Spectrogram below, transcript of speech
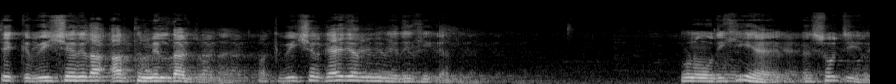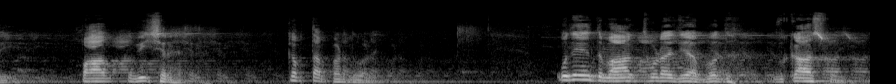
ਤੇ ਕਵੀਸ਼ਰ ਦਾ ਅਰਥ ਮਿਲਦਾ ਜੁਲਦਾ ਹੈ। ਪਰ ਕਵੀਸ਼ਰ ਕਹਿ ਜਾਂਦੇ ਨੇ ਰੀਖੀ ਕਹਿੰਦੇ ਹੁਣ ਉਹ ਲਿਖੀ ਹੈ ਸੋਝੀ ਹੋਈ। ਪਾਪ ਕਵੀਸ਼ਰ ਹੈ। ਕਵਤਾ ਪੜਨ ਵਾਲੇ। ਉਹਦੇ ਦਿਮਾਗ ਥੋੜਾ ਜਿਹਾ ਬੁੱਧ ਵਿਕਾਸ ਹੋਇਆ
